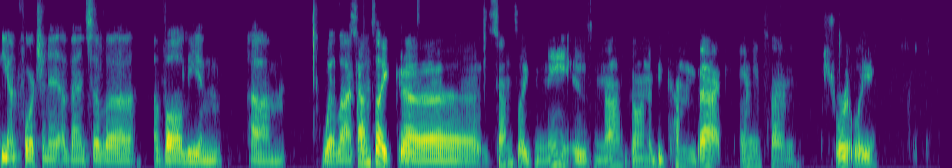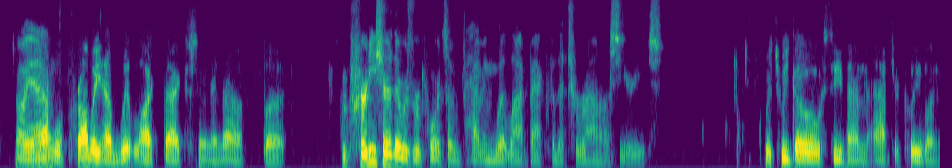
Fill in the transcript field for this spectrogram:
the unfortunate events of uh, Eovaldi and um, Whitlock. Sounds like uh sounds like Nate is not going to be coming back anytime shortly. oh yeah, we'll probably have Whitlock back soon enough, but I'm pretty sure there was reports of having Whitlock back for the Toronto series. which we go see them after Cleveland,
